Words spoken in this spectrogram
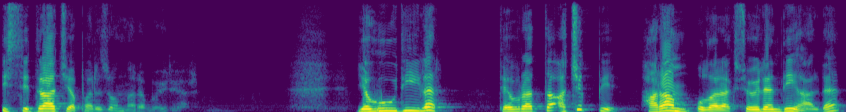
istidraç yaparız onlara buyuruyor. Yahudiler Tevrat'ta açık bir haram olarak söylendiği halde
